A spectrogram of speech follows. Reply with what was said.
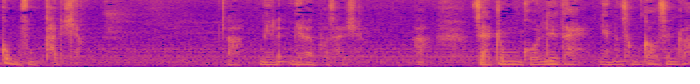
供奉他的像。啊，弥勒弥勒菩萨像，啊，在中国历代，你们从高僧传，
